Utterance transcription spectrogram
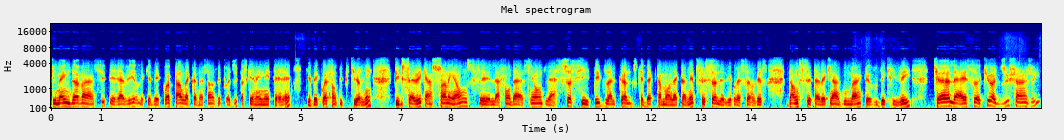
puis même devancer puis ravir les Québécois par la connaissance des produits parce qu'il y avait un intérêt. Les Québécois sont épicuriens. Puis vous savez qu'en 71, c'est la fondation de la Société du alcool du Québec comme on la connaît, puis c'est ça le libre-service. Donc, c'est avec l'engouement que vous décrivez que la SAQ a dû changer,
